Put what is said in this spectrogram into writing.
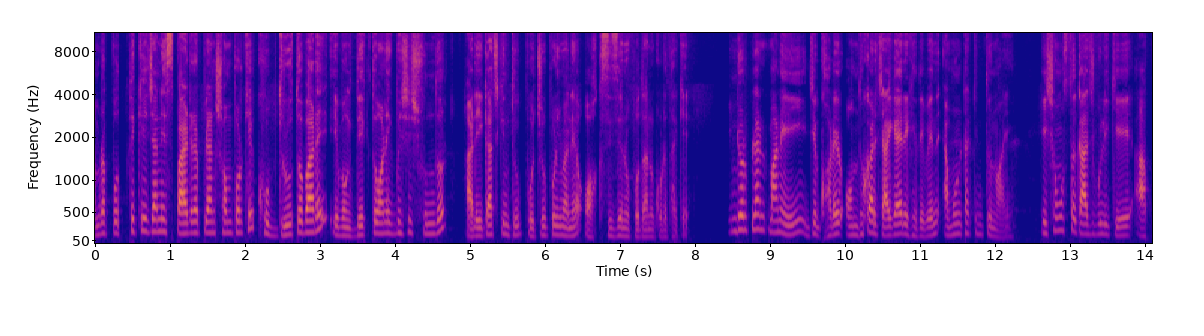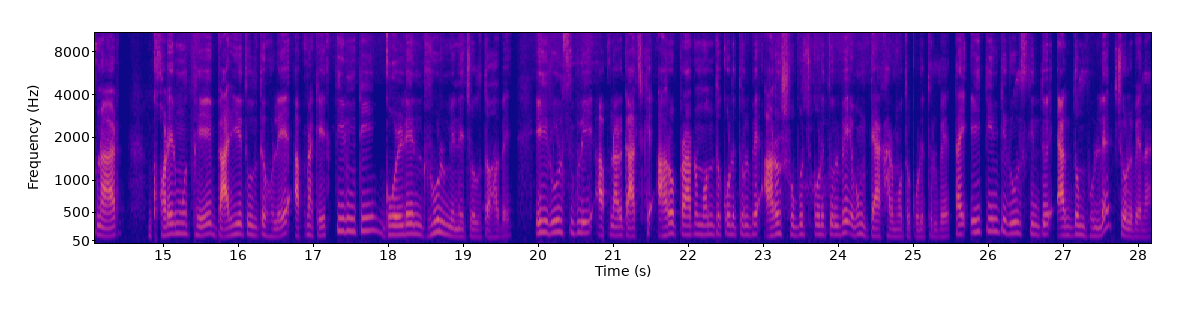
আমরা প্রত্যেকেই জানি স্পাইডার প্ল্যান্ট সম্পর্কে খুব দ্রুত বাড়ে এবং দেখতেও অনেক বেশি সুন্দর, আর এই গাছ কিন্তু প্রচুর পরিমাণে অক্সিজেনও প্রদান করে থাকে। ইনডোর প্ল্যান্ট মানেই যে ঘরের অন্ধকার জায়গায় রেখে দেবেন, এমনটা কিন্তু নয়। এই সমস্ত গাছগুলিকে আপনার ঘরের মধ্যে বাড়িয়ে তুলতে হলে আপনাকে তিনটি গোল্ডেন রুল মেনে চলতে হবে। এই রুলসগুলি আপনার গাছকে আরও প্রাণবন্ত করে তুলবে আরও সবুজ করে তুলবে এবং দেখার মতো করে তুলবে। তাই এই তিনটি রুলস কিন্তু একদম ভুললে চলবে না।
